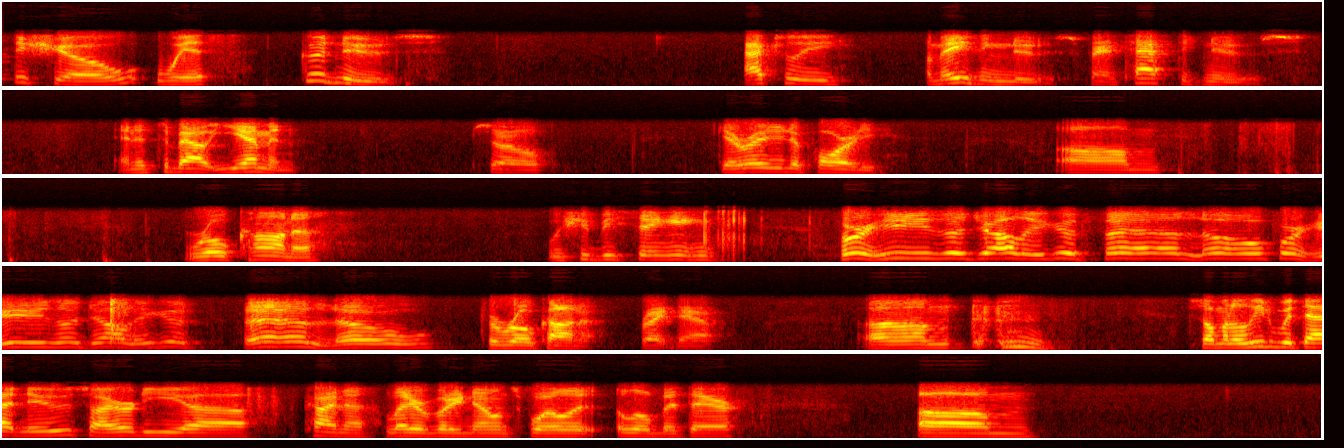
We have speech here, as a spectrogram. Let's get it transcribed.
The show with good news. Actually, amazing news, fantastic news. And it's about Yemen. So, get ready to party. Um, Ro Khanna, we should be singing, For he's a jolly good fellow, for he's a jolly good fellow, to Ro Khanna right now. Um, so I'm going to lead with that news. I already uh, kind of let everybody know and spoil it a little bit there. Um,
